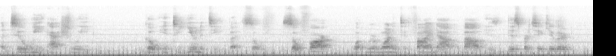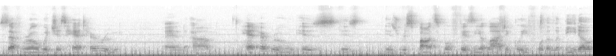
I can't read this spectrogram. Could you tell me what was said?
until we actually go into unity. But so so far, what we're wanting to find out about is this particular Sephiro, which is Het Heru, and um, Het Heru is is is responsible physiologically for the libido.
